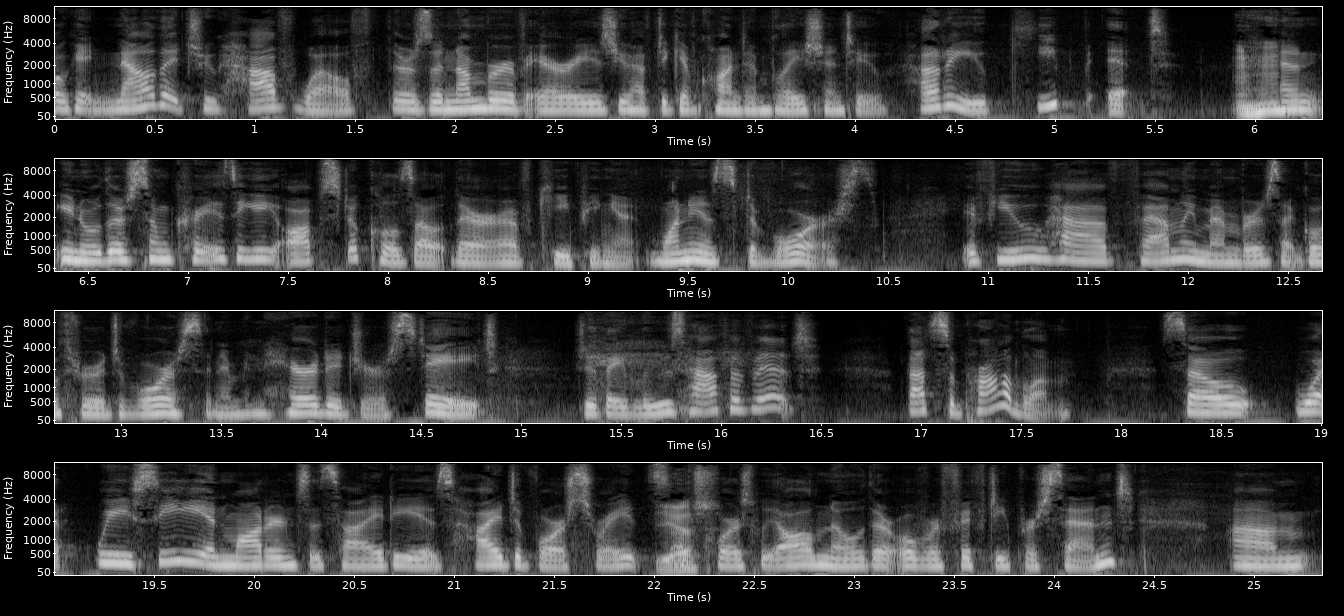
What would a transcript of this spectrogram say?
Okay, now that you have wealth, there's a number of areas you have to give contemplation to. How do you keep it? Mm-hmm. And, you know, there's some crazy obstacles out there of keeping it. One is divorce if you have family members that go through a divorce and have inherited your estate, do they lose half of it? That's the problem. So what we see in modern society is high divorce rates. Yes. Of course, we all know they're over 50%. Um,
